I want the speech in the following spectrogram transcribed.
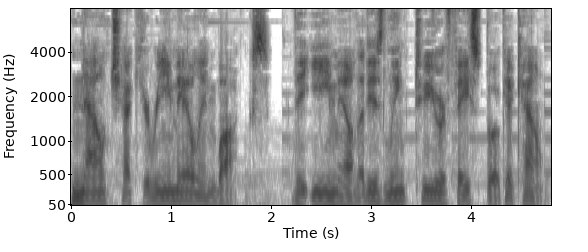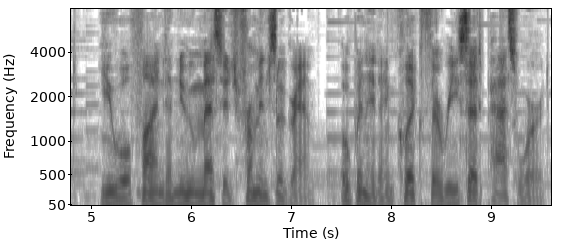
Now check your email inbox, the email that is linked to your Facebook account you will find a new message from Instagram, open it and click the reset password,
